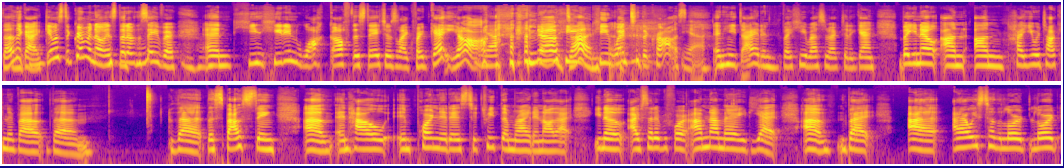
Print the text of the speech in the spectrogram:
The other guy, Mm-hmm. give us the criminal instead of the savior, and he he didn't walk off the stage. It was like, forget y'all. Yeah. no, he he went to the cross Yeah. and he died and but he resurrected again but you know on on how you were talking about the um, the the spouse thing um and how important it is to treat them right and all that you know i've said it before i'm not married yet um but I I always tell the Lord, Lord,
